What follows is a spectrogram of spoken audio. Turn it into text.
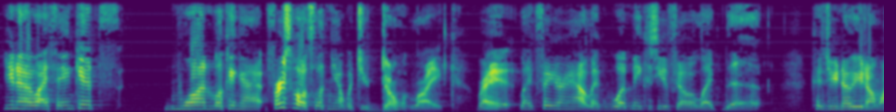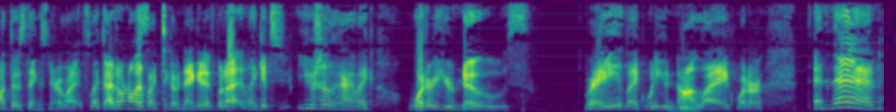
You know, I think it's one looking at first of all, it's looking at what you don't like, right? Like figuring out like what makes you feel like the because you know you don't want those things in your life. Like I don't always like to go negative, but I like it's usually looking at like what are your no's, right? Like what do you not like? What are and then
